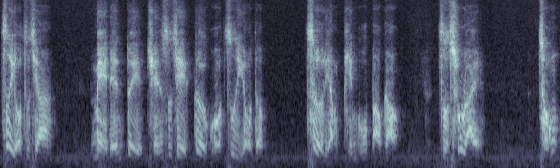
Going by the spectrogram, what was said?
自由之家每年对全世界各国自由的测量评估报告，指出来，从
